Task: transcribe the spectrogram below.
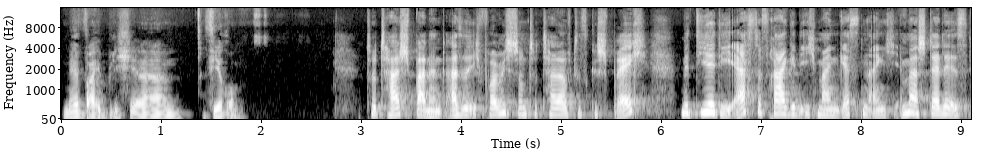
mehr weibliche Führung? Total spannend. Also ich freue mich schon total auf das Gespräch mit dir. Die erste Frage, die ich meinen Gästen eigentlich immer stelle, ist,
